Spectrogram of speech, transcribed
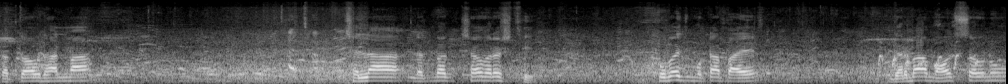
તત્વાવધાનમાં છેલ્લા લગભગ છ વર્ષથી ખૂબ જ મોટા પાયે ગરબા મહોત્સવનું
